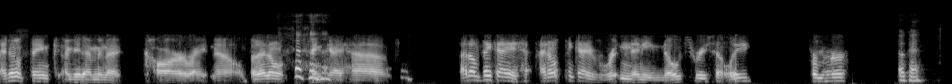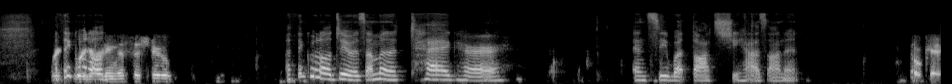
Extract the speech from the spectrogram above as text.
I don't think. I mean, I'm in a car right now, but I don't think I have. I don't think I. I don't think I've written any notes recently from her okay. I think regarding this issue. I think what I'll do is I'm going to tag her and see what thoughts she has on it. Okay.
